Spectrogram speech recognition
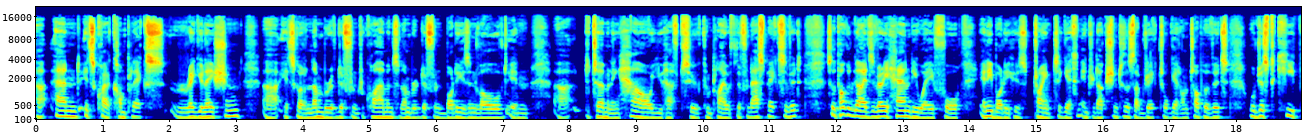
Uh, and it's quite a complex regulation. Uh, it's got a number of different requirements, a number of different bodies involved in uh, determining how you have to comply with different aspects of it. So the Pocket Guide is a very handy way for anybody who's trying to get an introduction to the subject or get on top of it, or just keep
